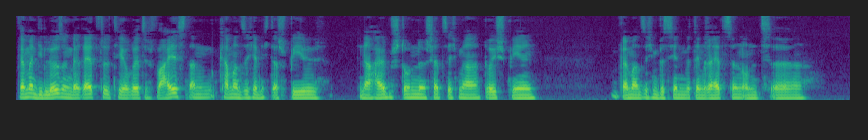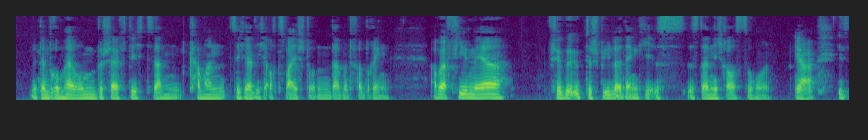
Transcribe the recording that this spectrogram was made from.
Wenn man die Lösung der Rätsel theoretisch weiß, dann kann man sicherlich das Spiel in einer halben Stunde, schätze ich mal, durchspielen. Wenn man sich ein bisschen mit den Rätseln und äh, mit dem Drumherum beschäftigt, dann kann man sicherlich auch zwei Stunden damit verbringen. Aber viel mehr für geübte Spieler, denke ich, ist, ist da nicht rauszuholen. Ja, es,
